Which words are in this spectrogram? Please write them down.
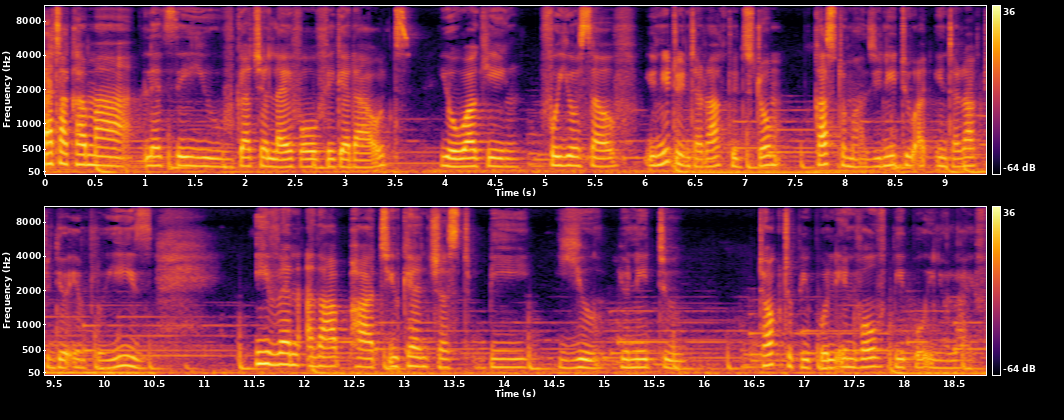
Hata kama let's say you've got your life all figured out you're working for yourself you need to interact with storm customers you need to uh, interact with your employees. Even at that part you can't just be you. You need to talk to people involve people in your life.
